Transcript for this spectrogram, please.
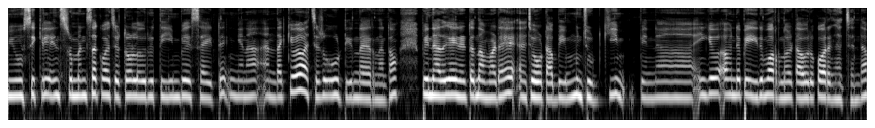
മ്യൂസിക്കൽ ഇൻസ്ട്രുമെൻസ് ഒക്കെ വെച്ചിട്ടുള്ള ഒരു തീം ബേസ് ആയിട്ട് ഇങ്ങനെ എന്തൊക്കെയോ വെച്ചിട്ട് കൂട്ടിയിട്ടുണ്ടായിരുന്നു കേട്ടോ. പിന്നെ അത് കഴിഞ്ഞിട്ട് നമ്മുടെ ചോട്ടാ ഭീമും ചുടുക്കിയും പിന്നെ എനിക്ക് അവന്റെ പേര് മറന്നു കേട്ടോ ഒരു കുരങ്ങച്ചന്റെ.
